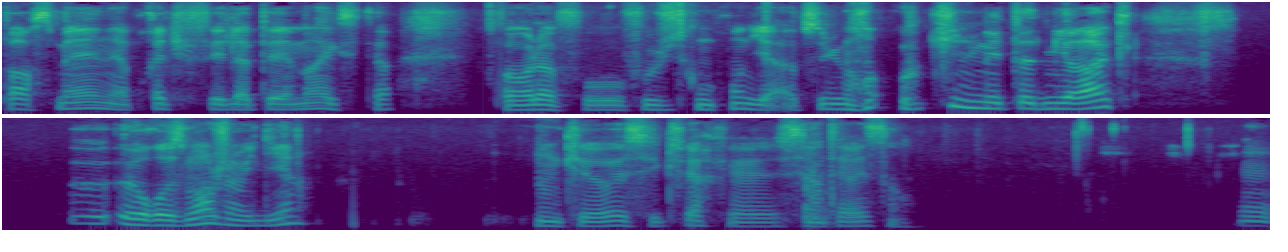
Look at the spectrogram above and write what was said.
par semaine, et après tu fais de la PMA, etc. Enfin voilà, faut, faut juste comprendre, il n'y a absolument aucune méthode miracle. Heureusement, j'ai envie de dire. Donc euh, c'est clair que c'est intéressant. Mm.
